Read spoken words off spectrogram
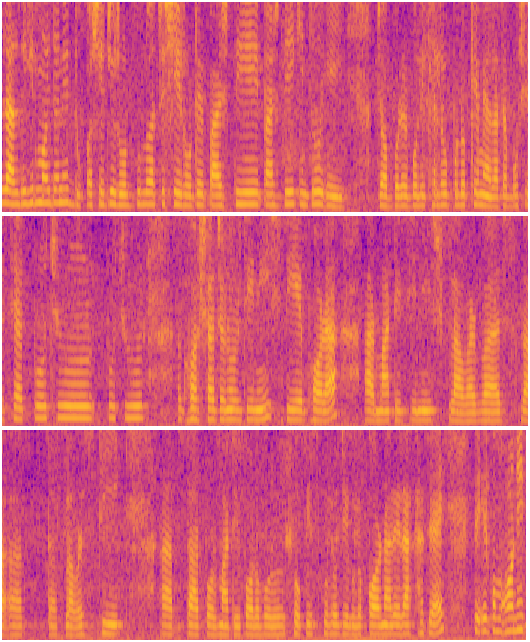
লালদিঘির ময়দানের দুপাশে যে রোডগুলো আছে, সেই রোডের পাশ দিয়ে পাশ দিয়ে কিন্তু এই জব্বরের বলি খেলা উপলক্ষে মেলাটা বসেছে। আর প্রচুর প্রচুর ঘর সাজানোর জিনিস দিয়ে ভরা। আর মাটির জিনিস ফ্লাওয়ার বাস ফ্লাওয়ার স্টিক তারপর মাটির বড় বড় শোপিসগুলো যেগুলো কর্নারে রাখা যায়। তো এরকম অনেক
